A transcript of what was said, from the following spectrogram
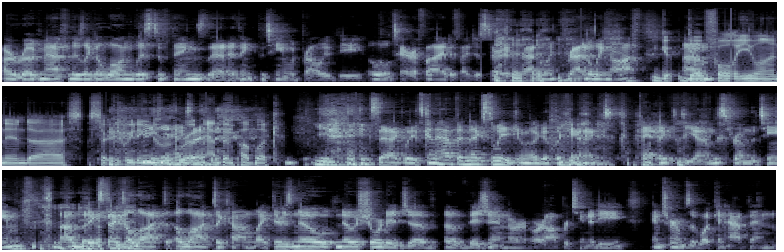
our roadmap, and there's like a long list of things that I think the team would probably be a little terrified if I just started rattling, rattling off. Go, go um, full Elon and uh, start tweeting the yeah, roadmap exactly. in public. Yeah, exactly. It's going to happen next week, and we'll get the panicked panicked DMs from the team. Um, but expect a lot a lot to come. Like there's no no shortage of of vision or, or opportunity in terms of what can happen,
